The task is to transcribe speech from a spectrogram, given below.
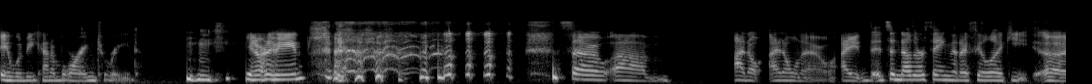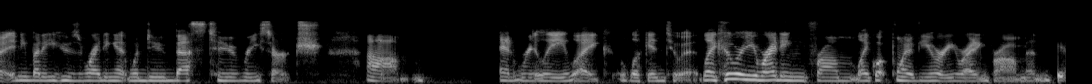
it would be kind of boring to read. Mhm. You know what I mean? so um I don't I don't know. I it's another thing that I feel like uh, anybody who's writing it would do best to research um and really like look into it. Like who are you writing from? Like what point of view are you writing from and Yeah.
